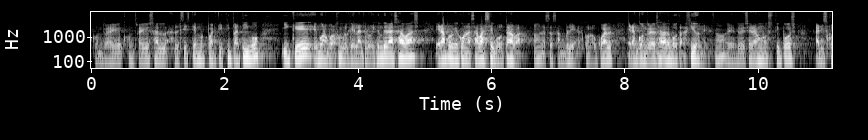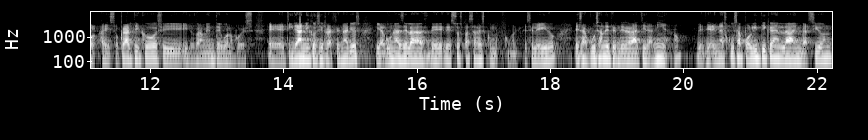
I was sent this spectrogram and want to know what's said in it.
contrarios al, sistema participativo y que, bueno, por ejemplo, que la prohibición de las habas era porque con las habas se votaba en las asambleas, con lo cual eran contrarios a las votaciones. Entonces eran unos tipos aristocráticos y, totalmente, bueno, pues, tiránicos y reaccionarios y algunas de, las, de, estos pasajes, como, el que les he leído, les acusan de tender a la tiranía. ¿no? Decía, hay una excusa política en la invasión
